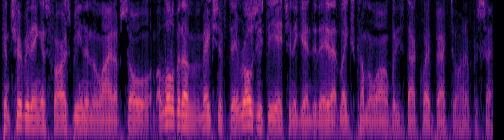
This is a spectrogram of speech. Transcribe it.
contributing as far as being in the lineup. So a little bit of a makeshift day. Rosie's DHing again today. That leg's coming along, but he's not quite back to 100%.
